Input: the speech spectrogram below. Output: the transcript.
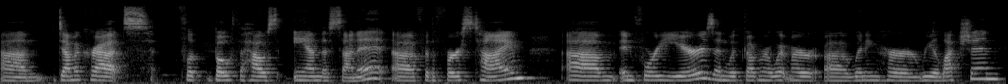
Um, Democrats flipped both the House and the Senate uh, for the first time um, in 40 years, and with Governor Whitmer uh, winning her reelection,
